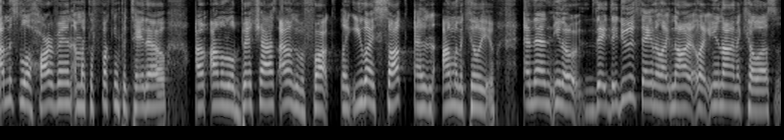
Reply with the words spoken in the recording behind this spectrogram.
I'm this little Harvin. I'm like a fucking potato. I'm, I'm a little bitch ass. I don't give a fuck. Like you guys suck, and I'm gonna kill you. And then you know they they do the thing. And they're like, no, like you're not gonna kill us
